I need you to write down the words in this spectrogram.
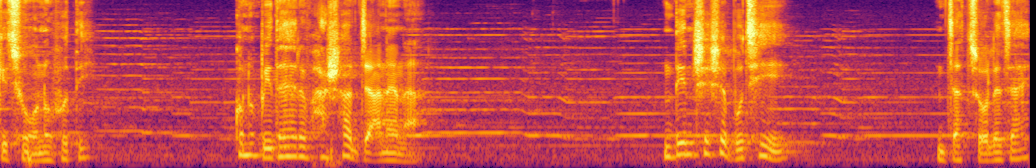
কিছু অনুভূতি? কোনো বিদায়ের ভাষা জানে না। দিন শেষে বুঝি, যা চলে যায়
